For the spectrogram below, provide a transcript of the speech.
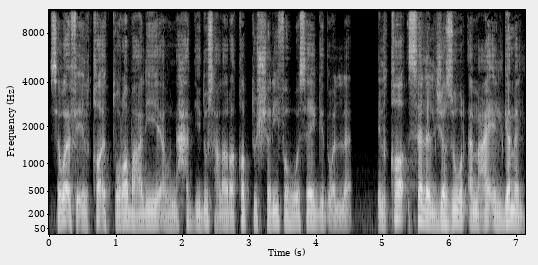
سواء في إلقاء التراب عليه أو إن حد يدوس على رقبته الشريفة وهو ساجد ولا إلقاء سلل جزور أمعاء الجمل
